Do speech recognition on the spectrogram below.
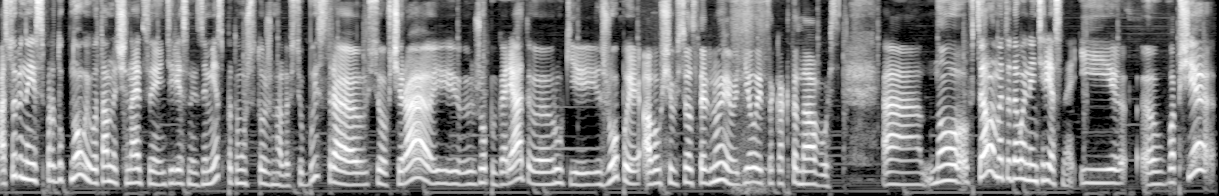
Особенно если продукт новый, вот там начинается интересный замес, потому что тоже надо все быстро, все вчера, и жопы горят, э, руки из жопы, а в общем все остальное делается как-то на авось. А, но в целом это довольно интересно. И а, вообще,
